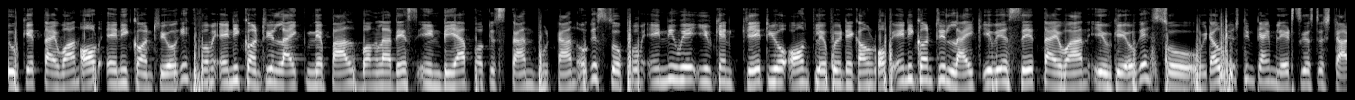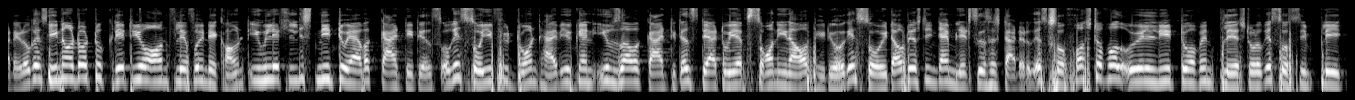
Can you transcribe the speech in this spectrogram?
UK, Taiwan or any country okay? From any country like Nepal, Bangladesh, India, Pakistan, Bhutan okay? So from anywhere you can create your own Playpoint account of any country like USA, Taiwan, UK okay? So without wasting time let's get started okay? So in order to create your own Playpoint account you will at least need to have a card details okay? So if you don't have you can use our card details that we have shown in our video okay? So without wasting time let's get started okay? So first of all we will need to open play store okay? So simply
